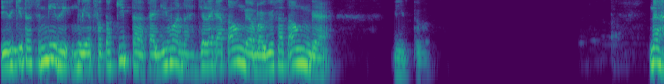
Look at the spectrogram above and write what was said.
diri kita sendiri ngelihat foto kita kayak gimana, jelek atau enggak, bagus atau enggak, gitu. Nah,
